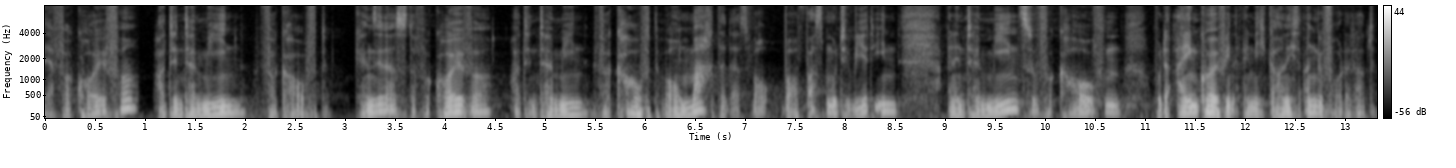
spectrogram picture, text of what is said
Der Verkäufer hat den Termin verkauft. Kennen Sie das? Der Verkäufer hat den Termin verkauft. Warum macht er das? Was motiviert ihn, einen Termin zu verkaufen, wo der Einkäufer ihn eigentlich gar nicht angefordert hat?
